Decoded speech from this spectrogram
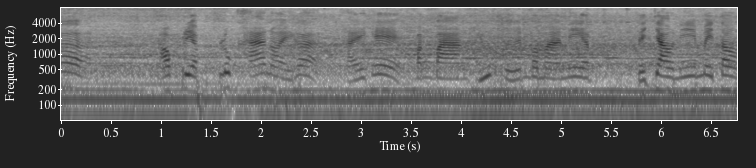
ก็เอาเปรียบลูกค้าหน่อยก็ไถแค่บางๆผิวเผินประมาณนี้ครับ แต่เจ้านี้ไม่ต้อง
